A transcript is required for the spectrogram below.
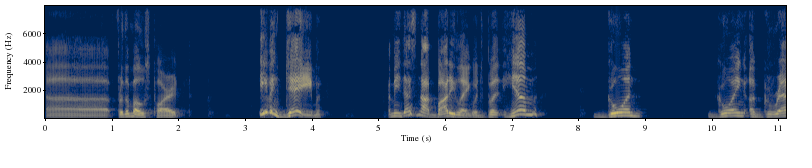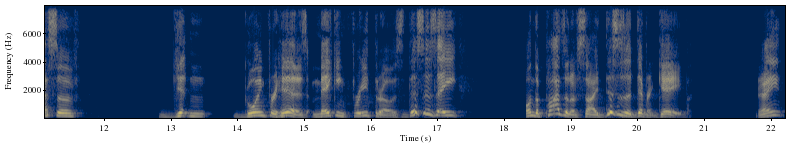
Uh, for the most part. Even Gabe, I mean, that's not body language, but him going going aggressive, getting going for his, making free throws. This is a on the positive side, this is a different Gabe. Right?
